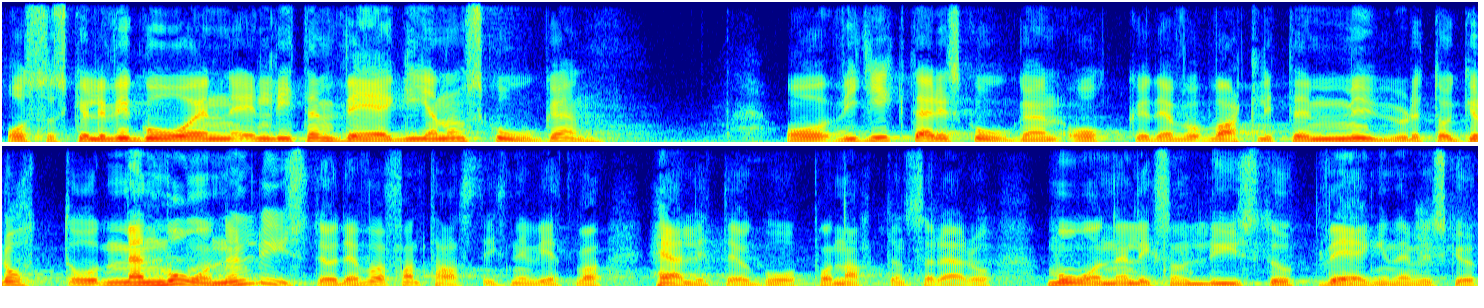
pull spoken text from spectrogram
Och så skulle vi gå en, en liten väg genom skogen. Och vi gick där i skogen och det var lite mulet och grått, och, men månen lyste och det var fantastiskt. Ni vet vad härligt det är att gå på natten sådär och månen liksom lyste upp vägen när vi skulle.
